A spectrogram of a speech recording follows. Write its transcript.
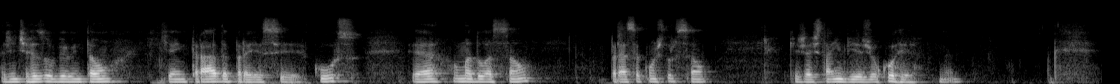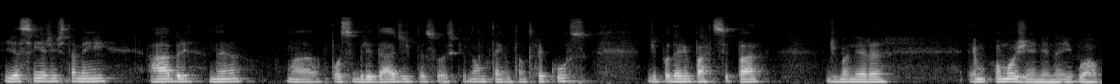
A gente resolveu então que a entrada para esse curso é uma doação para essa construção que já está em vias de ocorrer. Né? E assim a gente também abre né, uma possibilidade de pessoas que não tenham tanto recurso de poderem participar de maneira homogênea, né, igual.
